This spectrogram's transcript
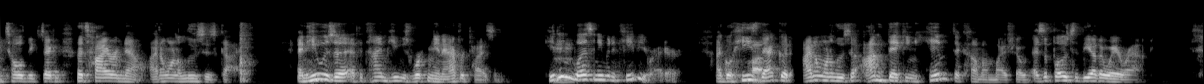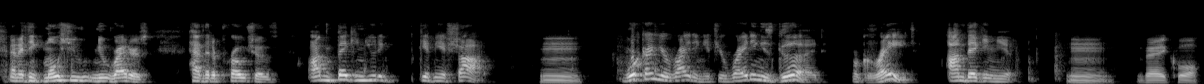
Mhm. told the executive, let's hire him now. I don't want to lose this guy. And he was a, at the time he was working in advertising. He didn't wasn't even a TV writer. I go, he's Wow. that good. I don't want to lose it. I'm begging him to come on my show as opposed to the other way around. And I think most you new writers have that approach of I'm begging you to give me a shot. Mm, Work on your writing. If your writing is good or great, I'm begging you. mm, very cool.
